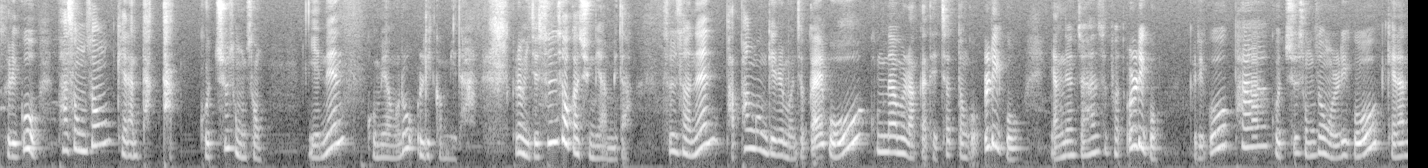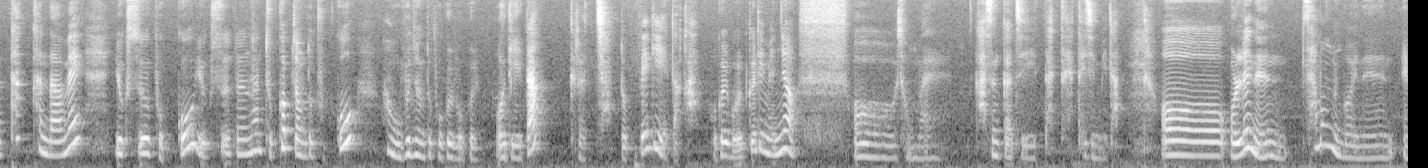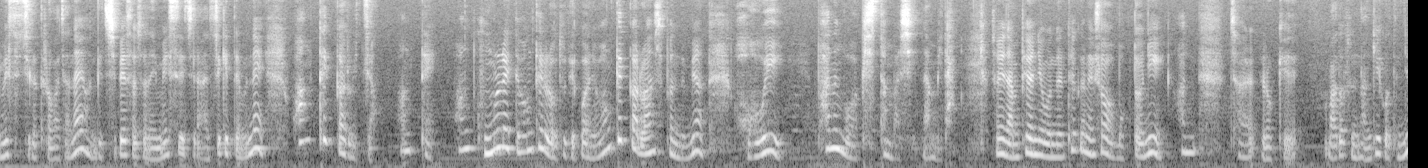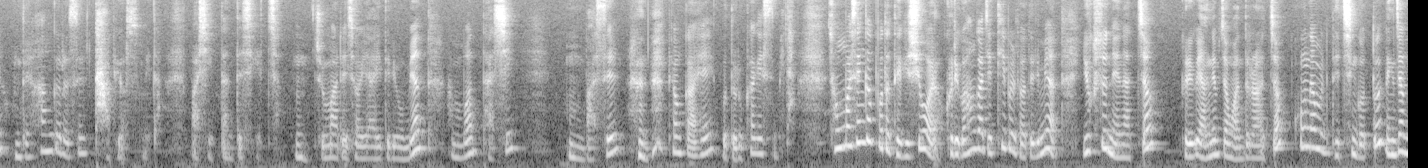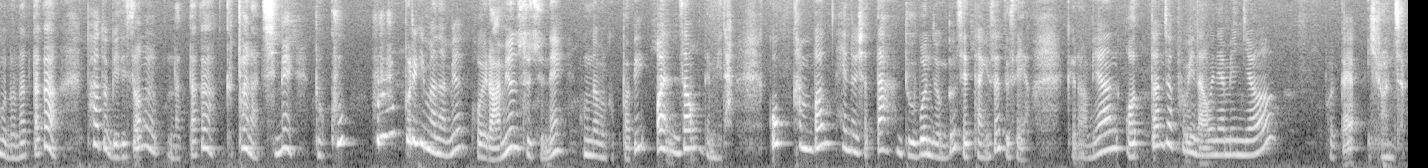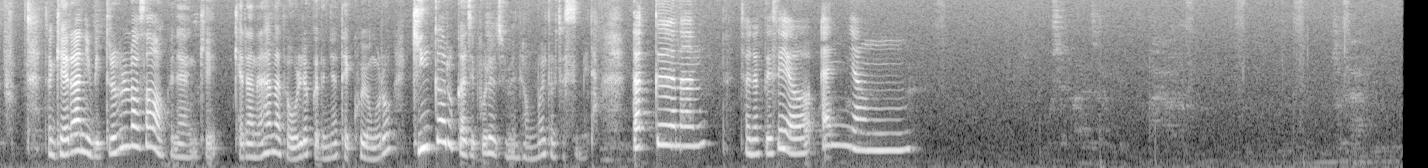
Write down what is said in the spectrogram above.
그리고 파송송, 계란 탁탁, 고추 송송. 얘는 고명으로 올릴 겁니다. 그럼 이제 순서가 중요합니다. 순서는 밥 한 공기를 먼저 깔고 콩나물 아까 데쳤던 거 올리고 양념장 한 스푼 올리고 그리고 파, 고추 송송 올리고 계란 탁 한 다음에 육수 붓고 육수는 한 두 컵 정도 붓고 한 5분 정도 보글보글 어디에다? 그렇죠. 똑배기에다가 보글보글 끓이면요. 어, 정말 가슴까지 따뜻해집니다. 어, 원래는 사 먹는 거에는 MSG가 들어가잖아요. 근데 집에서 저는 MSG를 안 쓰기 때문에 황태가루 있죠. 황태. 황, 국물 낼 때 황태를 넣어도 되고 아니면 황태가루 한 스푼 넣으면 거의 파는 거와 비슷한 맛이 납니다. 저희 남편이 오늘 퇴근해서 먹더니 한 잘 이렇게 맛없으면 남기거든요. 근데 한 그릇을 다 비웠습니다. 맛이 있다는 뜻이겠죠. 음, 주말에 저희 아이들이 오면 한번 다시 음, 맛을 평가해 보도록 하겠습니다. 정말 생각보다 되게 쉬워요. 그리고 한 가지 팁을 더 드리면 육수 내놨죠? 그리고 양념장 만들어놨죠? 콩나물 데친 것도 냉장고 넣어놨다가 파도 미리 써놨다가 급한 아침에 넣고 후루룩 끓이기만 하면 거의 라면 수준의 콩나물 국밥이 완성됩니다. 꼭 한번 해놓으셨다 한 두 번 정도 재탕해서 드세요. 그러면 어떤 작품이 나오냐면요. 볼까요? 이런 작품. 전 계란이 밑으로 흘러서 그냥 이렇게 계란을 하나 더 올렸거든요. 데코용으로. 김가루까지 뿌려주면 정말 더 좋습니다. 따끈한 저녁 되세요. 안녕.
